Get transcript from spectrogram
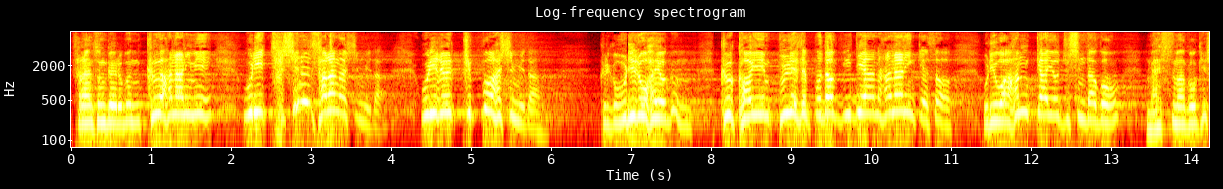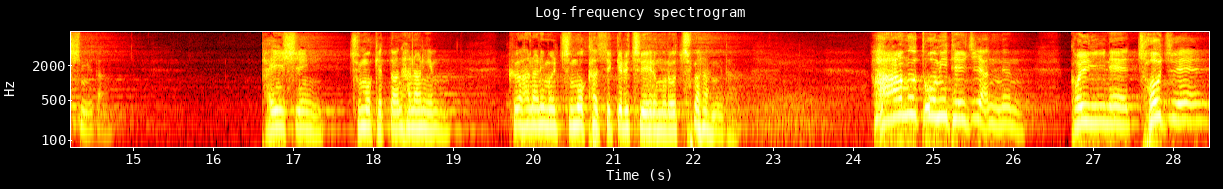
사랑하는 성도 여러분, 그 하나님이 우리 자신을 사랑하십니다. 우리를 기뻐하십니다. 그리고 우리로 하여금 그 거인 블레셋보다 위대한 하나님께서 우리와 함께하여 주신다고 말씀하고 계십니다. 다윗이 주목했던 하나님, 그 하나님을 주목할 수 있기를 주의 이름으로 축원합니다. 아무 도움이 되지 않는 걸린의 저주의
